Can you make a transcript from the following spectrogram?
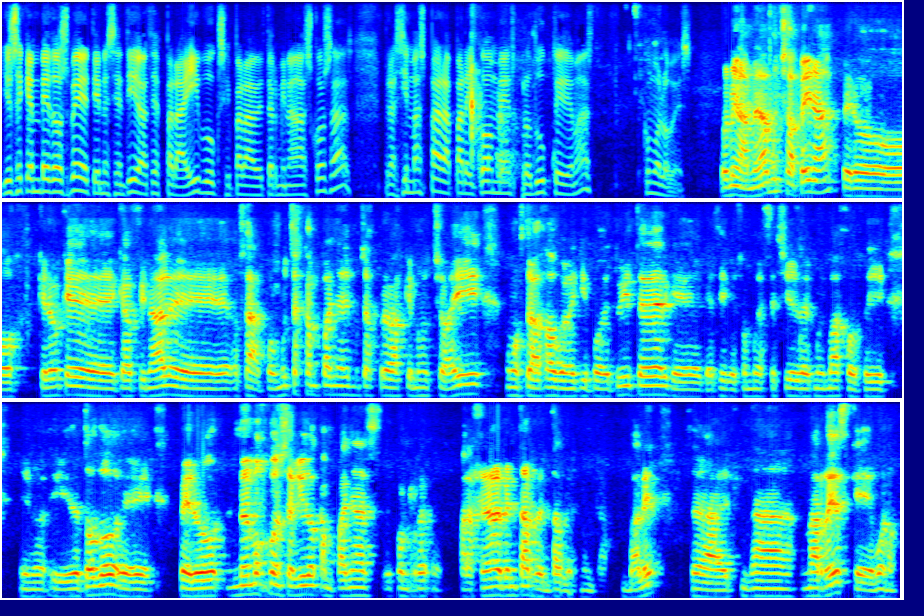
yo sé que en B2B tiene sentido, a veces para ebooks y para determinadas cosas, pero así más para e-commerce, producto y demás. ¿Cómo lo ves? Pues mira, me da mucha pena, pero creo que, al final, eh, o sea, por muchas campañas y muchas pruebas que hemos hecho ahí, hemos trabajado con el equipo de Twitter, que, sí, que son muy accesibles, muy majos y, de todo, eh, pero no hemos conseguido campañas para generar ventas rentables nunca, ¿vale? O sea, es una, una red que, bueno,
